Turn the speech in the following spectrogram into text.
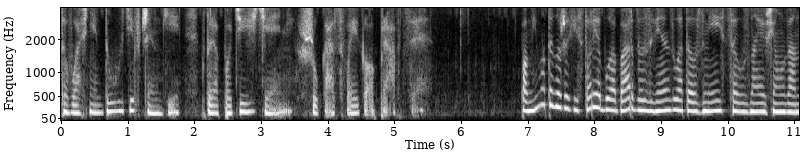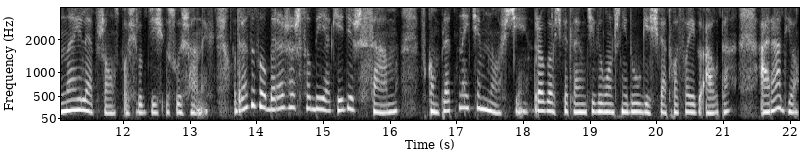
to właśnie duch dziewczynki, która po dziś dzień szuka swojego oprawcy. Pomimo tego, że historia była bardzo zwięzła, to z miejsca uznajesz ją za najlepszą spośród dziś usłyszanych. Od razu wyobrażasz sobie, jak jedziesz sam w kompletnej ciemności. Drogę oświetlają ci wyłącznie długie światła twojego auta, a radio,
